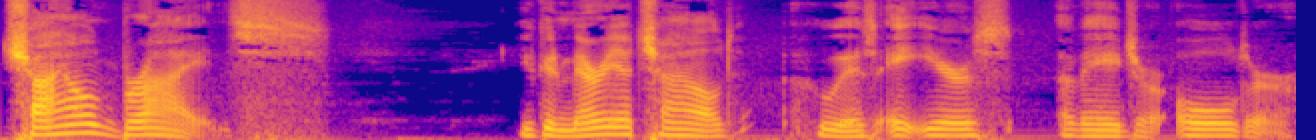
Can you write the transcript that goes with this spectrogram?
child brides. You can marry a child who is eight years of age or older.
